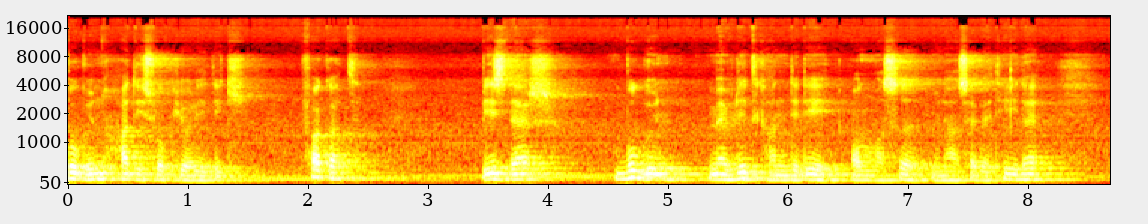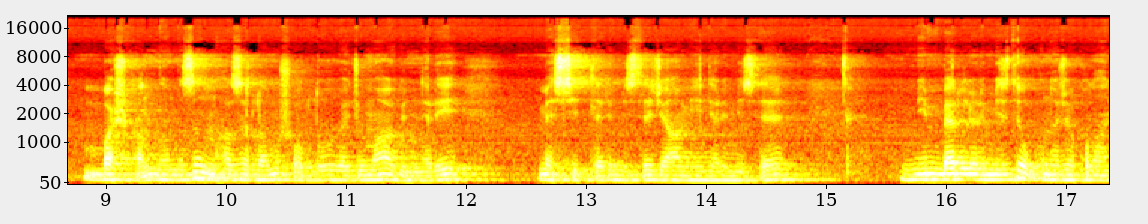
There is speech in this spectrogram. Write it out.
bugün hadis okuyor idik. Fakat bizler bugün Mevlid Kandili olması münasebetiyle başkanlığımızın hazırlamış olduğu ve cuma günleri mescitlerimizde, camilerimizde, minberlerimizde okunacak olan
